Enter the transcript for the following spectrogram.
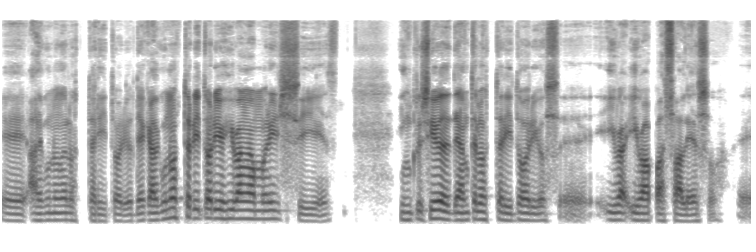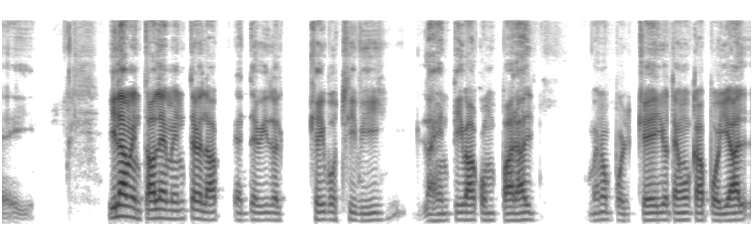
eh, algunos de los territorios. De que algunos territorios iban a morir, sí, inclusive desde antes los territorios eh, iba, iba a pasar eso. eh, y, lamentablemente. Es debido al cable TV, la gente iba a comparar, bueno, ¿por qué yo tengo que apoyar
